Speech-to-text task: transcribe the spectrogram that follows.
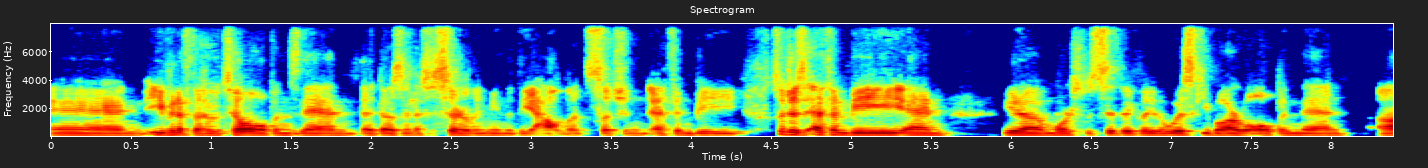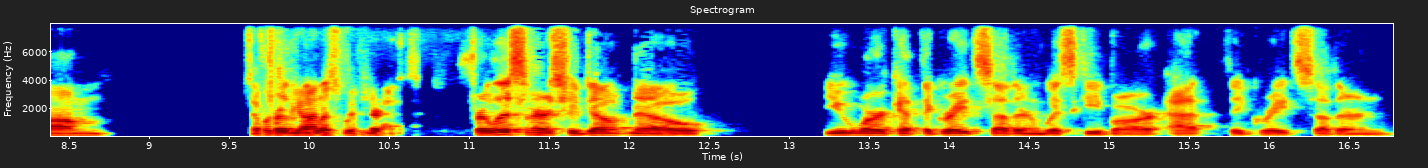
And even if the hotel opens then, that doesn't necessarily mean that the outlets such an F&B, such as F&B and, you know, more specifically the whiskey bar will open then. Um, So but to be the honest with you, for listeners who don't know, you work at the Great Southern Whiskey Bar at the Great Southern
